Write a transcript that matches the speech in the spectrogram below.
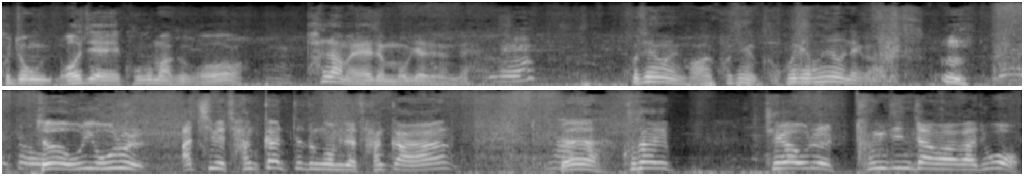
그종 어제 고구마 그거 팔라면 애좀 먹여야 되는데 네. 고생은 아 고생 고생해요 내가. 응. 오늘 또. 저 우리 오늘 아침에 잠깐 뜯은 겁니다. 잠깐. 자, 코사리 제가 오늘 당진장 와가지고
